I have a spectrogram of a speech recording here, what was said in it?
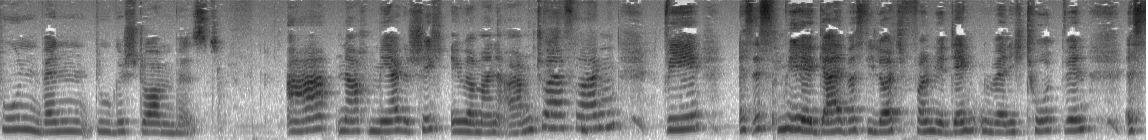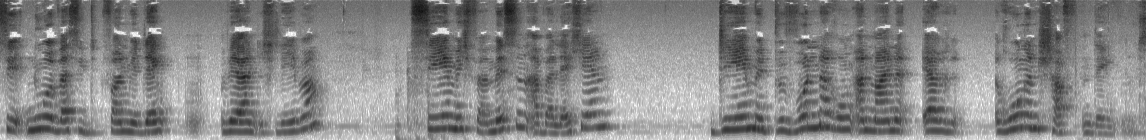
tun, wenn du gestorben bist? A. Nach mehr Geschichten über meine Abenteuer fragen. B. Es ist mir egal, was die Leute von mir denken, wenn ich tot bin. Es zählt nur, was sie von mir denken, während ich lebe. C. Mich vermissen, aber lächeln. D. Mit Bewunderung an meine Errungenschaften denken.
